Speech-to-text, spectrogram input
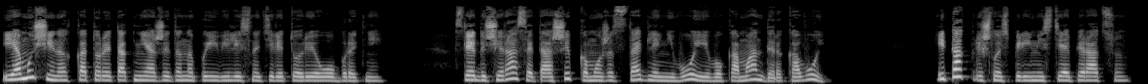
И о мужчинах, которые так неожиданно появились на территории оборотней. В следующий раз эта ошибка может стать для него и его команды роковой. И так пришлось перенести операцию.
